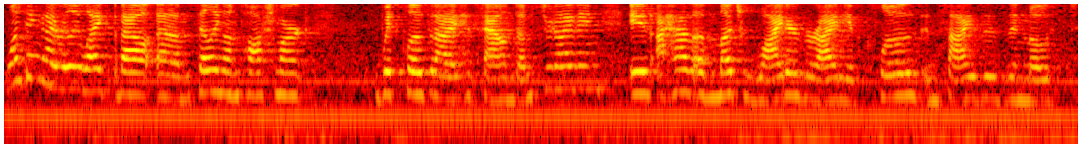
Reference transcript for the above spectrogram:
One thing that I really like about um, selling on Poshmark with clothes that I have found dumpster diving is I have a much wider variety of clothes and sizes than most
